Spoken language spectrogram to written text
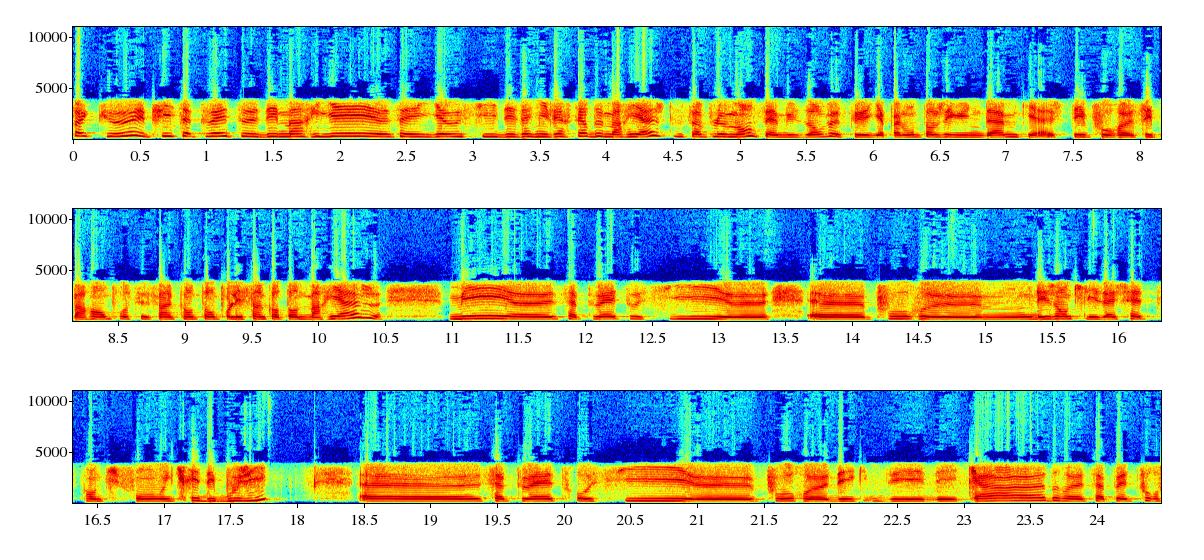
pas que. Et puis ça peut être des mariés. Il y a aussi des anniversaires de mariage, tout simplement. C'est amusant parce qu'il n'y a pas longtemps, j'ai eu une dame qui a acheté pour ses parents pour ses 50 ans, pour les 50 ans de mariage. Mais euh, ça peut être aussi euh, euh, pour les gens qui les achètent quand ils font, ils créent des bougies. Euh, ça peut être aussi euh, pour des, des, des, cadres, ça peut être pour,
